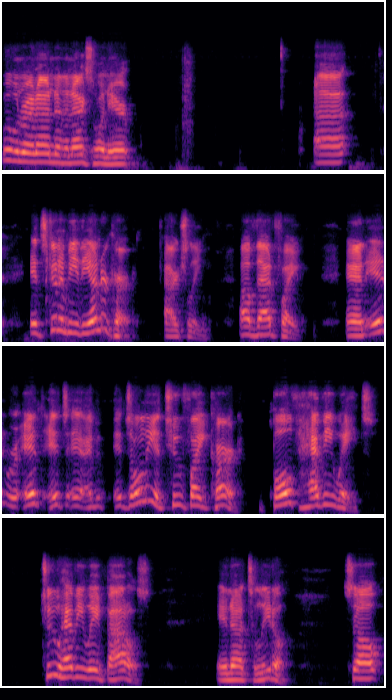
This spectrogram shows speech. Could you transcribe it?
Moving right on to the next one here. Uh, it's going to be the undercard, actually, of that fight, and it, it it's it's only a two fight card, both heavyweights, two heavyweight battles in uh, Toledo. So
